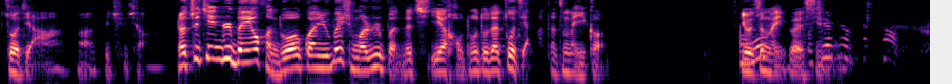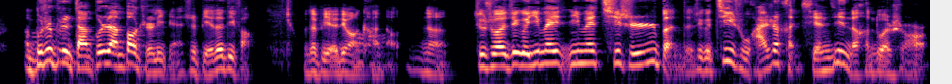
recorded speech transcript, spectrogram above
作假啊被取消了。然后最近日本有很多关于为什么日本的企业好多都在作假的这么一个，有这么一个新闻。啊，不是不是，咱不是咱报纸里面，是别的地方，我在别的地方看到的。那就说这个，因为因为其实日本的这个技术还是很先进的，很多时候。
